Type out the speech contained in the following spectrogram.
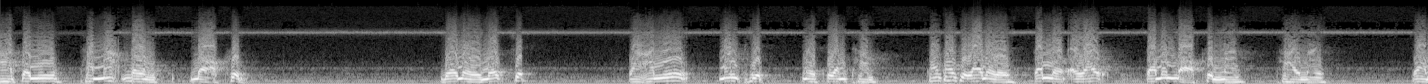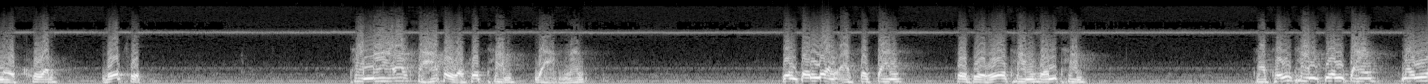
อาจจะมีธรรมะบ่งบอกขึ้น โดยไม่เลิกคิด ว่าอันนี้มันผิดไม่ควรทำทั้งทั้งที่เราไม่กำหนดเอาไว้แต่มันบอกขึ้นมาภายใน ว่าไม่ควรหรือผิดธรรมารักษาตัวพุทธธรรมอย่างนั้น จึงเป็นเรื่องอัศจรรย์ผู้ที่รู้ธรรมเห็นธรรมถ้าถึงธรรมจริงจังไม่มี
